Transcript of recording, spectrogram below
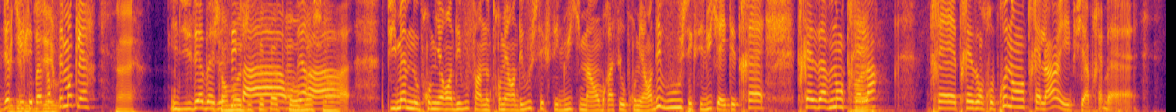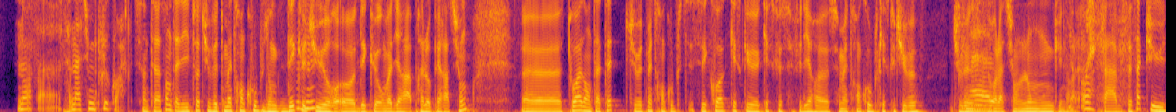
c'est-à-dire veux qu'il était il pas disait- forcément clair Ouais. il disait ah bah je sais, mode, pas, je sais pas trop, on verra. machin. Puis même nos premiers rendez-vous, enfin notre premier rendez-vous, je sais que c'est lui qui m'a embrassé au premier rendez-vous. Je sais que c'est lui qui a été très très avenant, très Ouais. là, très très entreprenant, très là. Et puis après, bah non, ça ça n'assume plus quoi. c'est intéressant. Tu as dit, toi, tu veux te mettre en couple. Donc, dès que Mhm. tu, euh, dès que, on va dire après l'opération, euh, toi, dans ta tête, tu veux te mettre en couple. C'est- quoi Qu'est-ce que, qu'est-ce que ça veut dire euh, se mettre en couple? Qu'est-ce que tu veux? Tu veux une Euh, relation longue, une relation ouais. stable C'est ça que tu.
